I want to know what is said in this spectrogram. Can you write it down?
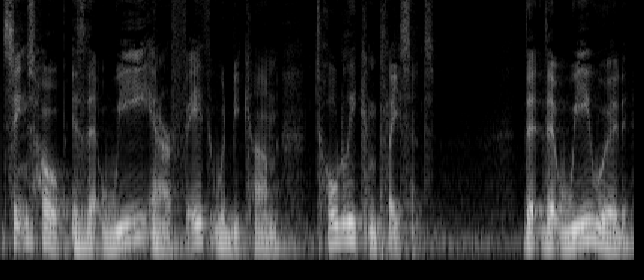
Satan's hope is that we in our faith would become totally complacent, that, that we would,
